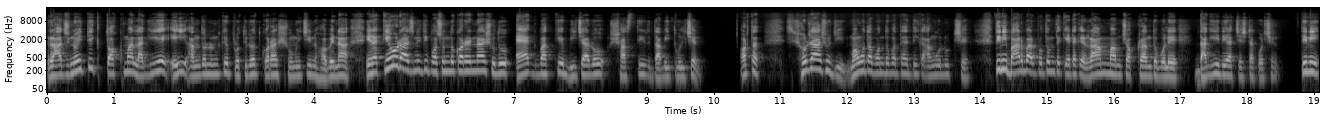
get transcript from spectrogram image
রাজনৈতিক তকমা লাগিয়ে এই আন্দোলনকে প্রতিরোধ করা সমীচীন হবে না। এরা কেউ রাজনীতি পছন্দ করেন না, শুধু এক বাক্যে বিচার ও শাস্তির দাবি তুলছেন। অর্থাৎ সোজাসুজি মমতা বন্দ্যোপাধ্যায়ের দিকে আঙুল উঠছে। তিনি বারবার প্রথম থেকে এটাকে রাম মাম চক্রান্ত বলে দাগিয়ে দেওয়ার চেষ্টা করছেন। তিনি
